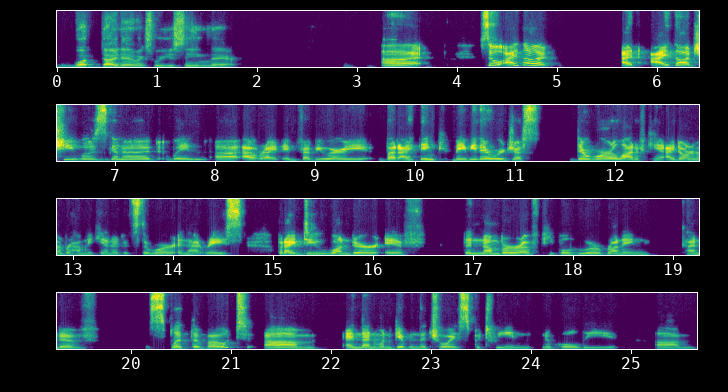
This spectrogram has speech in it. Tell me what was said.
what dynamics were you seeing there? Uh, so I thought I I thought she was gonna win uh, outright in February, but I think maybe there were just there were a lot of can I don't remember how many candidates there were in that race, but I do wonder if the number of people who are running kind of split the vote. Um, and then when given the choice between Nicole Lee, um,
